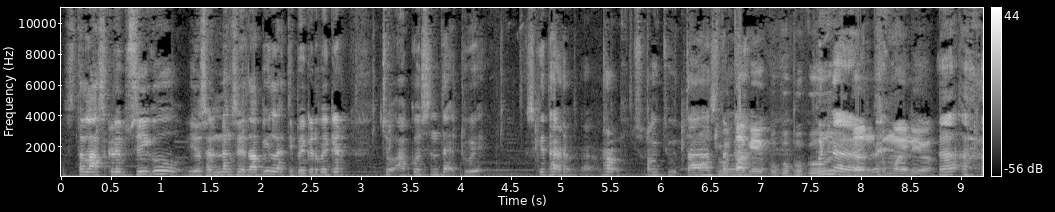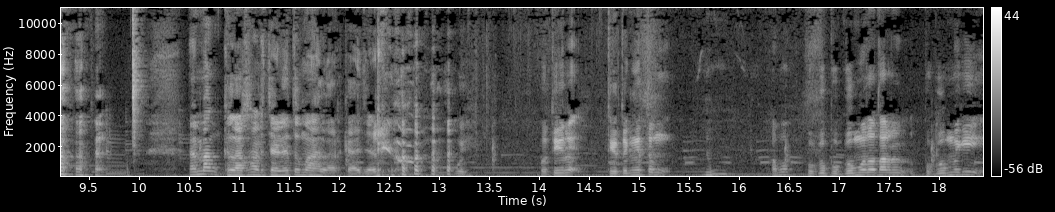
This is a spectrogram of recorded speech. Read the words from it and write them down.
setelah skripsi ku ya seneng sih. Tapi lah dipikir-pikir cuk aku sentek duit sekitar rong juta Juta kayak buku-buku dan semua ini ya. Memang gelar sarjana itu mahal harganya Wih. Berarti lek dihitung-hitung apa buku-bukumu total bukumu iki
